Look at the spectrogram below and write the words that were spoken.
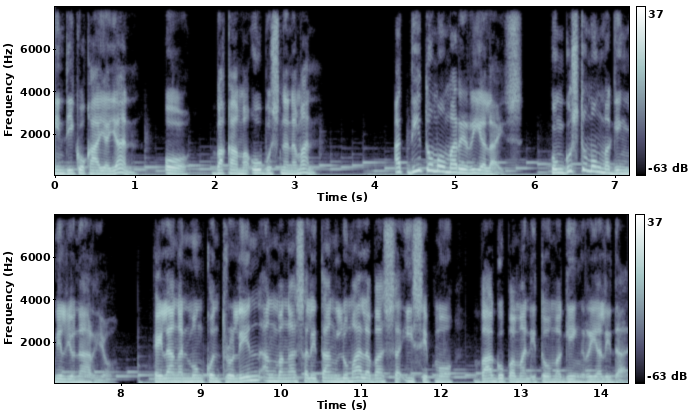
hindi ko kaya yan, o baka maubos na naman. At dito mo marirealize, kung gusto mong maging milyonaryo, kailangan mong kontrolin ang mga salitang lumalabas sa isip mo bago pa man ito maging realidad.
